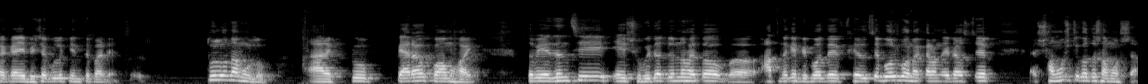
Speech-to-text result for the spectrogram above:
টাকায় ভিসাগুলো কিনতে পারে। তুলনামূলক, আর একটু প্যারাও কম হয়। তবে এজেন্সি এই সুবিধার জন্য হয়তো আপনাকে বিপদে ফেলছে বলব না, কারণ এটা হচ্ছে সমষ্টিগত সমস্যা।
